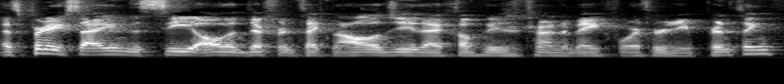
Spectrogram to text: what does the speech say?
It's pretty exciting to see all the different technology that companies are trying to make for 3D printing.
